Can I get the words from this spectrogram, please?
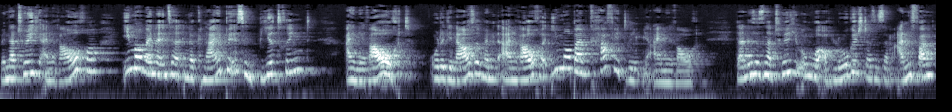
Wenn natürlich ein Raucher immer, wenn er in der Kneipe ist und Bier trinkt, eine raucht, oder genauso, wenn ein Raucher immer beim Kaffee trinken eine raucht, dann ist es natürlich irgendwo auch logisch, dass es am Anfang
